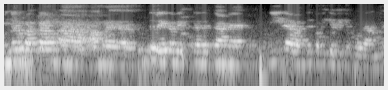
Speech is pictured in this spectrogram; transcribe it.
இன்னொரு பக்கம் ஆஹ், அவங்க புட்டு வேக வைக்கிறதுக்கான நீரை வந்து கொதிக்க வைக்க போறாங்க.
